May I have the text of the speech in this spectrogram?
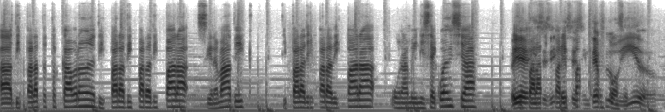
uh, dispara a estos cabrones, dispara, dispara, dispara, cinematic, dispara, dispara, dispara, una mini secuencia. Oye, dispara, se, dispara, se siente fluido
